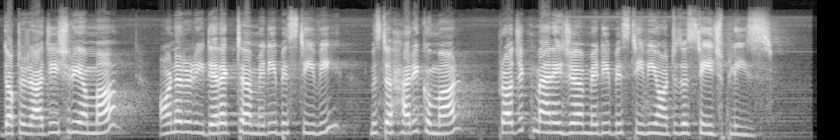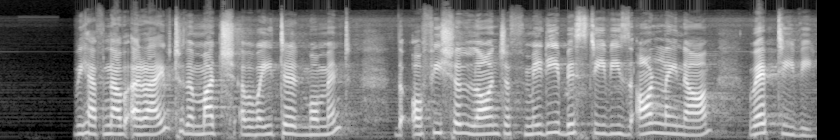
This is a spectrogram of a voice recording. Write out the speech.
Dr. Rajeshri Amma, Honorary Director, MediBiz TV, Mr. Hari Kumar, Project Manager, MediBiz TV, onto the stage, please. We have now arrived to the much awaited moment, the official launch of MediBiz TV's online arm, Web TV.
